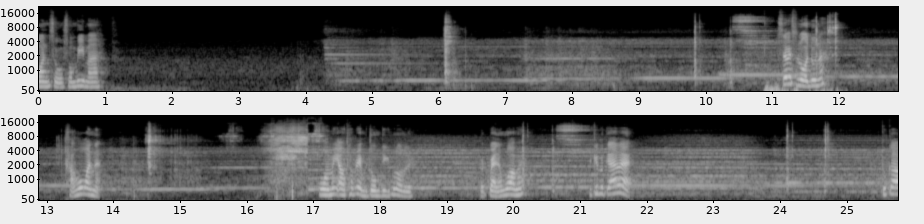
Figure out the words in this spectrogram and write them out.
วันส่งซอมบี้มาเสื้อไปสำรวจดูนะ ขาพวกมันน่ะ กมันไม่เอาทับเด็กมาโจมตีพวกเราเลยแปลกๆนะว่าไหมไอ้กิ๊บไปแก้แหละตุ๊กเกา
